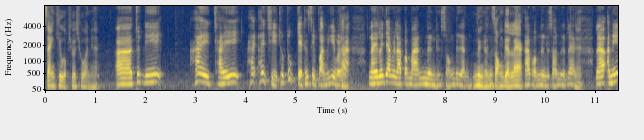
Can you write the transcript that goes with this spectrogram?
แซงคิวกับชัวชัวร์เนี่ยฮะอ่าชุดนี้ให้ใช้ให้ให้ฉีดทุกๆ7ถึง10วันเมื่อกี้มาแล้วครัฮะบในระยะเวลาประมาณ 1-2 เดือนหนึ่งถึงสองเดือนแรกครับผม1-2ถึงสองเดือนแรกเนี่ยแล้วอันนี้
